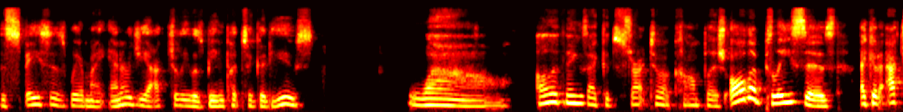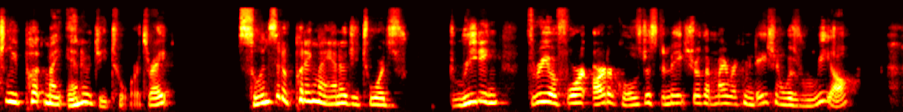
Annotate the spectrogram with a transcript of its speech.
the spaces where my energy actually was being put to good use. Wow, all the things I could start to accomplish, all the places I could actually put my energy towards, right? So instead of putting my energy towards reading three or four articles just to make sure that my recommendation was real,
